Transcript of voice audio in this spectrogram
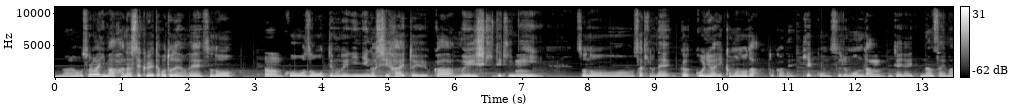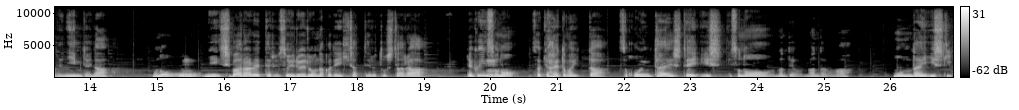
なるほど。それは今話してくれたことだよね。その、うん。構造ってものに人間が支配というか、無意識的に、その、さっきのね、学校には行くものだとかね、結婚するもんだ、うん。みたいな、何歳までに、みたいなものを、うに縛られてる、そういうルールの中で生きちゃってるとしたら、逆にその、さっきハヤトが言った、そこに対して意識、その、なんていうの、なんだろうな、問題意識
